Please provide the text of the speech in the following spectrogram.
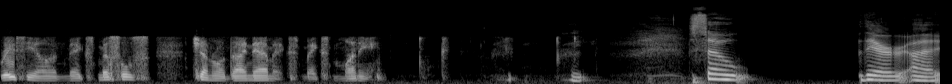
Raytheon makes missiles, General Dynamics makes money. So they're uh,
